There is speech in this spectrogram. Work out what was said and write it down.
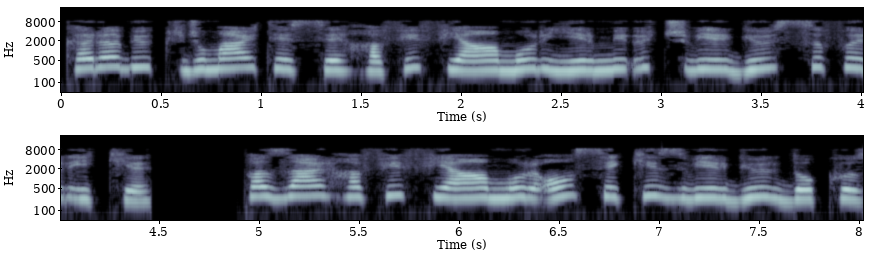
Karabük Cumartesi hafif yağmur 23,02. Pazar hafif yağmur 18,9.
